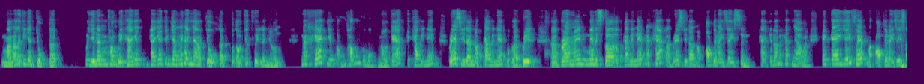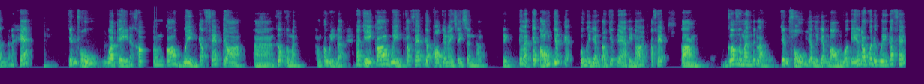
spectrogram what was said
mà nó là chức danh chủ tịch quý vị nên phân biệt hai cái hai cái chức danh nó khác nhau chủ tịch của tổ chức phi lợi nhuận nó khác với tổng thống của một nội các cái cabinet president of cabinet hoặc là uh, prime minister of cabinet nó khác là president of organization. Hai cái đó nó khác nhau mà. Cái cái giấy phép mà organization nó khác. Chính phủ Hoa Kỳ nó không có quyền cấp phép cho uh, government không có quyền đó. Nó chỉ có quyền cấp phép cho organization thôi. Thì tức là cái tổ chức của người dân tổ chức ra thì nó cấp phép. Còn government tức là chính phủ do người dân bầu Hoa Kỳ nó đâu có được quyền cấp phép.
